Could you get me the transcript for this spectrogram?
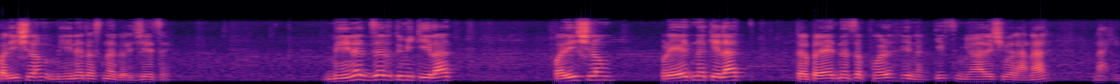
परिश्रम मेहनत असणं गरजेचं आहे. मेहनत जर तुम्ही केलात परिश्रम प्रयत्न केलात तर प्रयत्नाचं फळ हे नक्कीच मिळाल्याशिवाय राहणार नाही.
